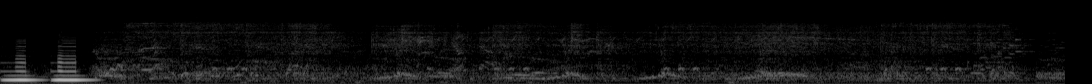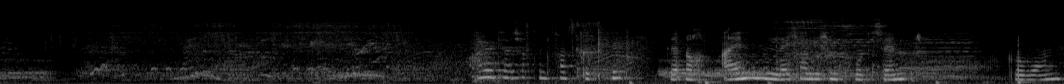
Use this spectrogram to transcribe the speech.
Alter, ich hab den fast gekillt. Der hat noch einen lächerlichen Prozent gewonnen.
